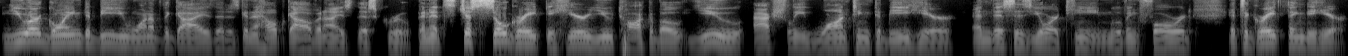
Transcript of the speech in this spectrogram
you are going to be one of the guys that is going to help galvanize this group. And it's just so great to hear you talk about you actually wanting to be here and this is your team moving forward. It's a great thing to hear.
